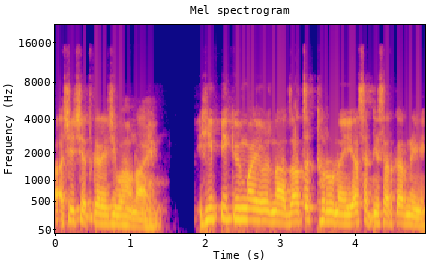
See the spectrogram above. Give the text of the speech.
अशी शेतकऱ्याची भावना आहे. ही पीक विमा योजना जाचक ठरू नये यासाठी सरकारने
